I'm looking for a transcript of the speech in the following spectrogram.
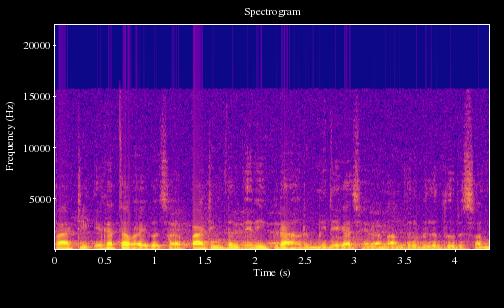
पार्टी एकता भएको छ। पार्टीभित्र धेरै कुराहरू मिलेका छैनन्। अन्तर्विरोधहरू छन्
